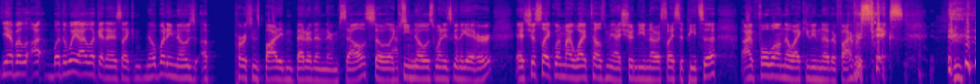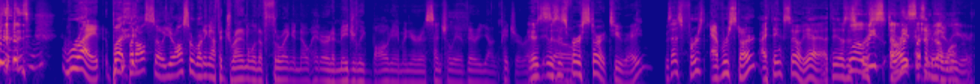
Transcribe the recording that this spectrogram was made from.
Yeah, but I, but the way I look at it is like nobody knows a person's body better than themselves. So like Absolutely. he knows when he's going to get hurt. It's just like when my wife tells me I shouldn't eat another slice of pizza. I full well know I could eat another five or six. Right, but but also you're also running off adrenaline of throwing a no hitter in a major league ball game when you're essentially a very young pitcher, right? It was, it was his first start too, right? Was that his first ever start? I think so. Yeah, I think it was his Well, at first least- at start least let as a him go major on.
